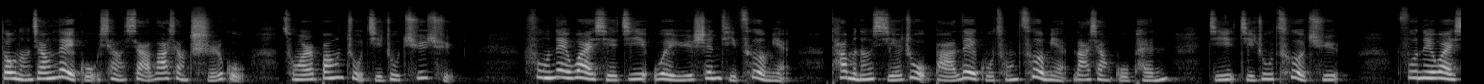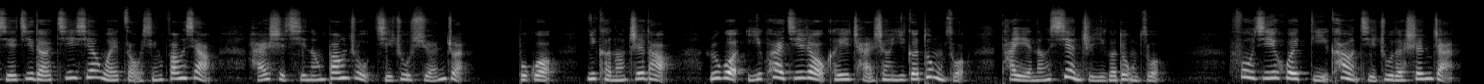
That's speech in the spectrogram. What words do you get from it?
都能将肋骨向下拉向耻骨，从而帮助脊柱屈曲。腹内外斜肌位于身体侧面，它们能协助把肋骨从侧面拉向骨盆及脊柱侧屈。腹内外斜肌的肌纤维走行方向，还使其能帮助脊柱旋转。不过，你可能知道，如果一块肌肉可以产生一个动作，它也能限制一个动作。腹肌会抵抗脊柱的伸展，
